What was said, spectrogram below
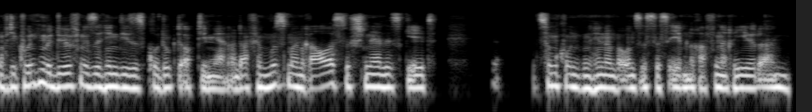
auf die Kundenbedürfnisse hin dieses Produkt optimieren. Und dafür muss man raus, so schnell es geht, zum Kunden hin. Und bei uns ist das eben eine Raffinerie oder ein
